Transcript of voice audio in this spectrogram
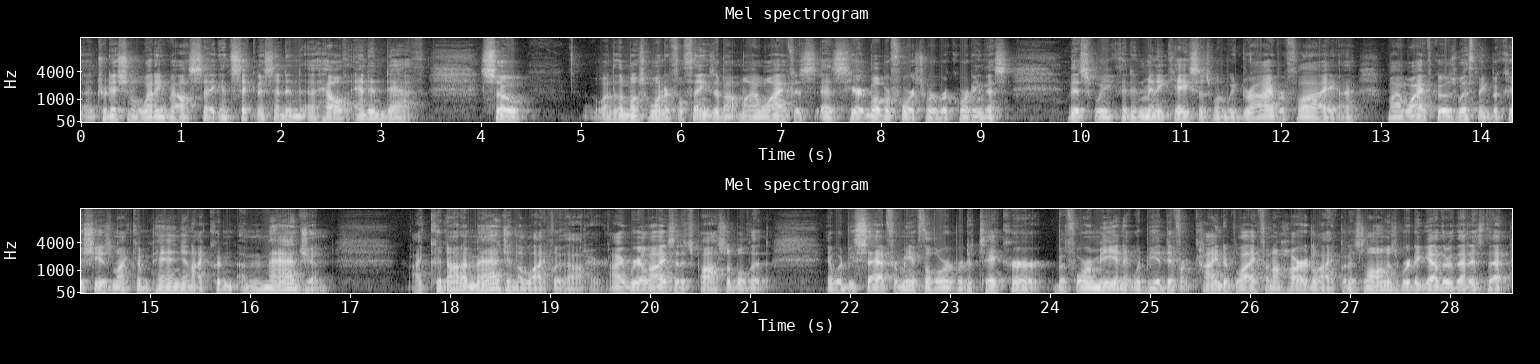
uh, traditional wedding vows say, in sickness and in uh, health and in death. So, one of the most wonderful things about my wife is, as here at Wilberforce, we're recording this this week, that in many cases when we drive or fly, uh, my wife goes with me because she is my companion. I couldn't imagine I could not imagine a life without her. I realize that it's possible that It would be sad for me if the Lord were to take her before me, and it would be a different kind of life and a hard life. But as long as we're together, that is that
